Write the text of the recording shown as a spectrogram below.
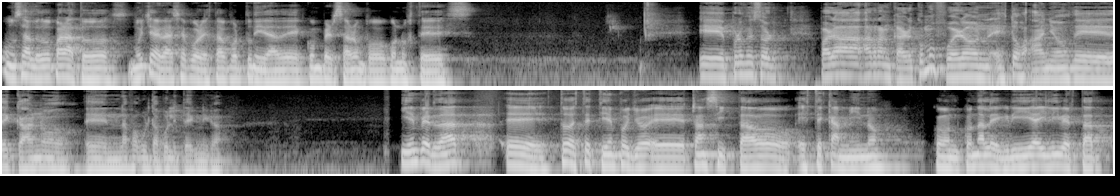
Un saludo para todos. Muchas gracias por esta oportunidad de conversar un poco con ustedes. Eh, profesor, para arrancar, ¿cómo fueron estos años de decano en la Facultad Politécnica? Y en verdad, eh, todo este tiempo yo he transitado este camino con, con alegría y libertad,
